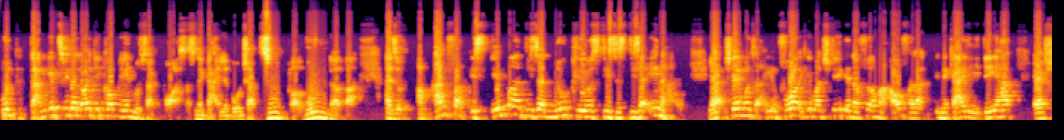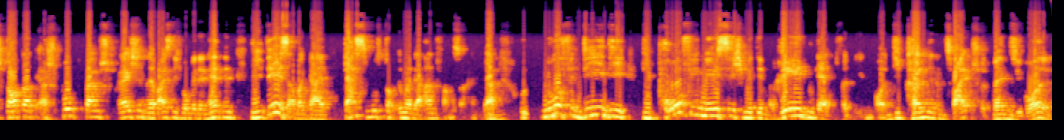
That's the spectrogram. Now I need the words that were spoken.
Und dann gibt es wieder Leute, die kommen hin, wo ich sage, boah, ist das eine geile Botschaft. Super, wunderbar. Also am Anfang ist immer dieser Nukleus, dieses, dieser Inhalt. Ja, stellen wir uns vor, jemand steht in der Firma auf, weil er eine geile Idee hat. Er stottert, er spuckt beim Sprechen, er weiß nicht, wo mit den Händen hin. Die Idee ist aber geil. Das muss doch immer der Anfang sein. Ja? Und nur für die, die die profimäßig mit dem Reden Geld verdienen wollen, die können in einem zweiten Schritt, wenn sie wollen.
